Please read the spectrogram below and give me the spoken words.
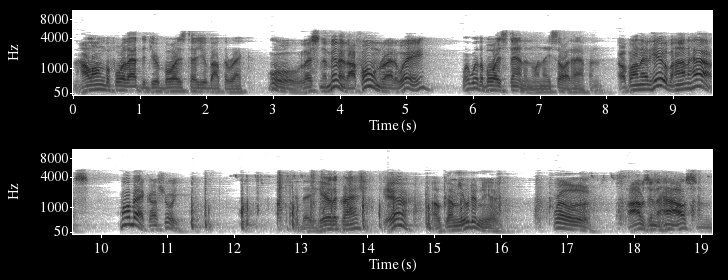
And How long before that did your boys tell you about the wreck? Oh, less than a minute. I phoned right away. Where were the boys standing when they saw it happen? Up on that hill behind the house. Come on back, I'll show you. Did they hear the crash? Yeah? How come you didn't hear? Well, I was in the house, and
